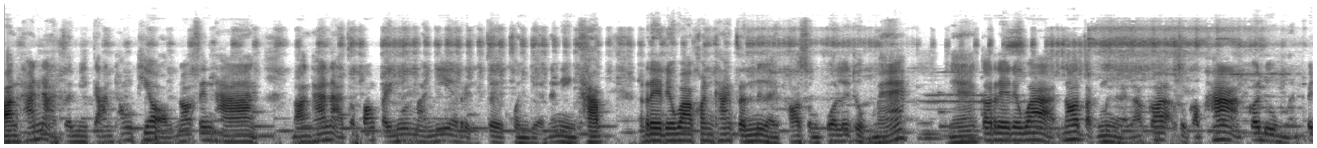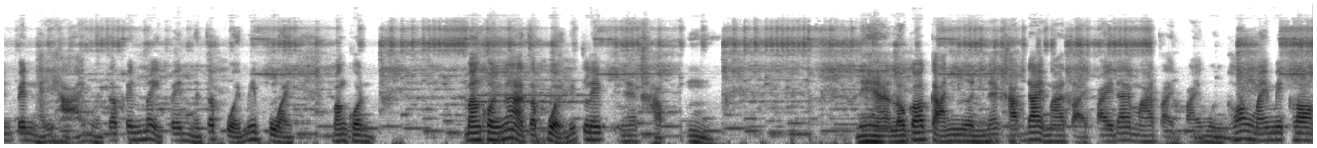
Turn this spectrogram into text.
บางท่านอาจจะมีการท่องเที่ยวออกนอกเส้นทาง บางท่านอาจจะต้องไปนู่นมานี่หรือเจอคนเยอะนั่นเองครับเรียกได้ว่าค่อนข้างจะเหนื่อยพอสมควรเลยถูกไหมนี่ยก็เรียกได้ว่านอกจากเหนื่อยแล้วก็สุขภาพก็ดูเหมือนเป็นๆหายหายๆเหมือนจะเป็นไม่เป็นเหมือนจะป่วยไม่ป่วย บางคน บางคนก็อาจจะป่วยเล็กๆนะครับ อืมนี่ฮะแล้วก็การเงินนะครับ ได้มาจ่ายไปได้มาจ่ายไปหมุนคล่องไหมไม่คล่อง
